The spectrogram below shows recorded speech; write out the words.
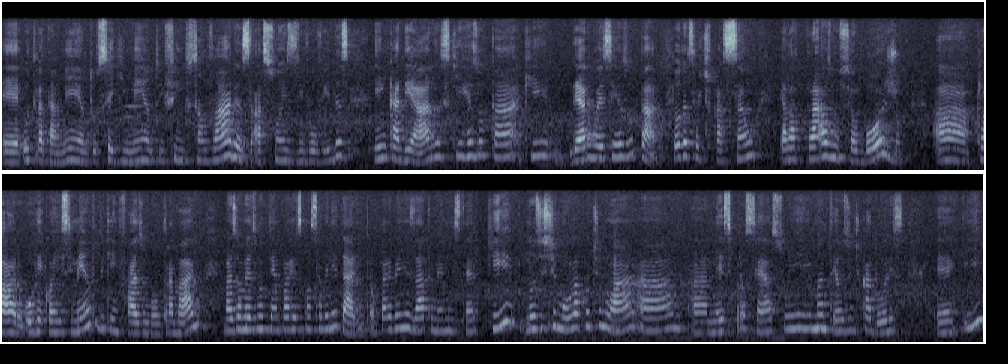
é, o tratamento, o segmento, enfim, são várias ações desenvolvidas e encadeadas que, que deram esse resultado. Toda certificação, ela traz no seu bojo a, claro, o reconhecimento de quem faz um bom trabalho, mas ao mesmo tempo a responsabilidade. Então, parabenizar também o Ministério que nos estimula a continuar a, a, nesse processo e manter os indicadores. É, e,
